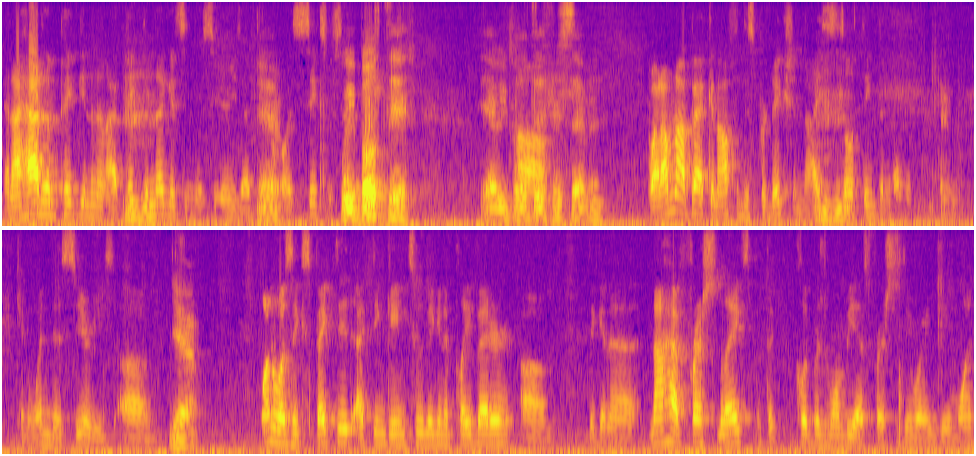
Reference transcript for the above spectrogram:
and I had them picking. I picked the Mhm. Nuggets in the series. I think Yeah. it was six or seven. We both games. did. Yeah, we both Um, did for seven. But I'm not backing off of this prediction. I Mhm. still think the Nuggets can, can win this series. Um, Yeah. One was expected. I think game two they're gonna play better. Um, they're gonna not have fresh legs, but the Clippers won't be as fresh as they were in game one.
